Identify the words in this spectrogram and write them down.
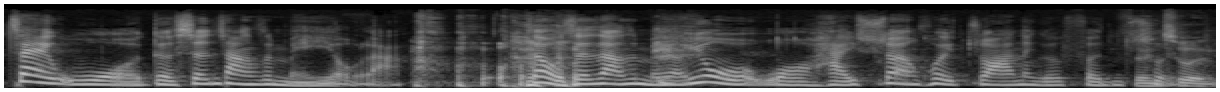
在我的身上是没有啦，在我身上是没有，因为我我还算会抓那个分寸。分寸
